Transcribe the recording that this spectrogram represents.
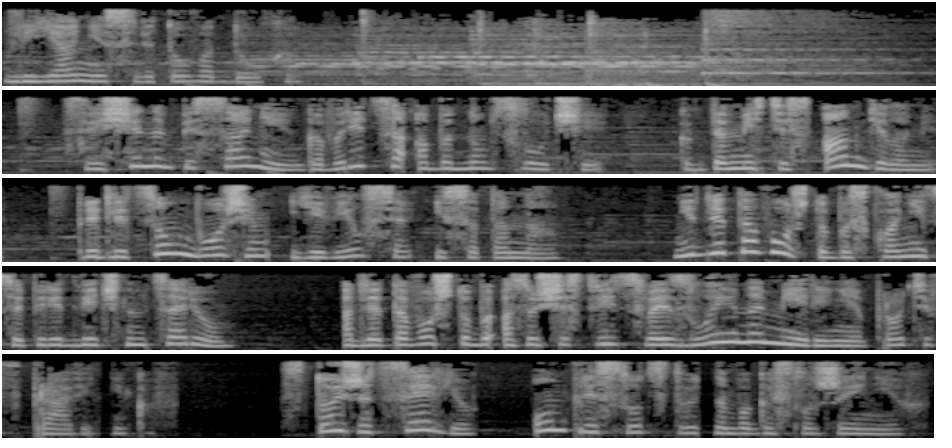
влияние Святого Духа. В Священном Писании говорится об одном случае, когда вместе с ангелами пред лицом Божьим явился и сатана. Не для того, чтобы склониться перед вечным царем, а для того, чтобы осуществить свои злые намерения против праведников. С той же целью он присутствует на богослужениях.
